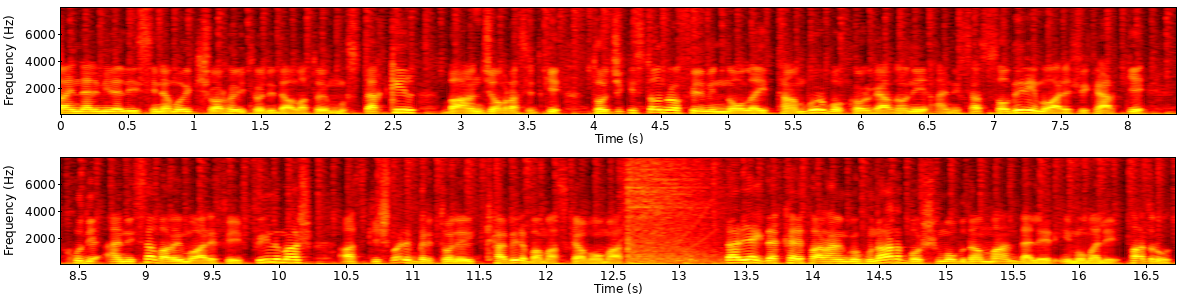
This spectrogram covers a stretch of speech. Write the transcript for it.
байналмилалии синамои кишварҳои иттиҳоди давлатҳои мустақил ба анҷом расид ки тоҷикистонро филми нолаи тамбур бо коргардонии аниса собирӣ муаррифӣ кард ки худи аниса барои муаррифии филмаш аз кишвари бритониёи кабир ба москав омад. Дар як дақиқаи фарҳангу ҳунар бо шумо будам ман далер имомалӣ падруд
